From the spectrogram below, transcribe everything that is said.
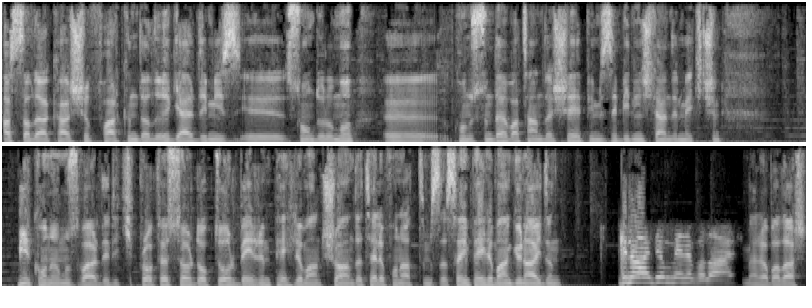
hastalığa karşı farkındalığı geldiğimiz e, son durumu e, konusunda vatandaşı hepimizi bilinçlendirmek için. Bir konuğumuz var dedik. Profesör Doktor Berrin Pehlivan şu anda telefon attığımızda. Sayın Pehlivan günaydın. Günaydın merhabalar. Merhabalar.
